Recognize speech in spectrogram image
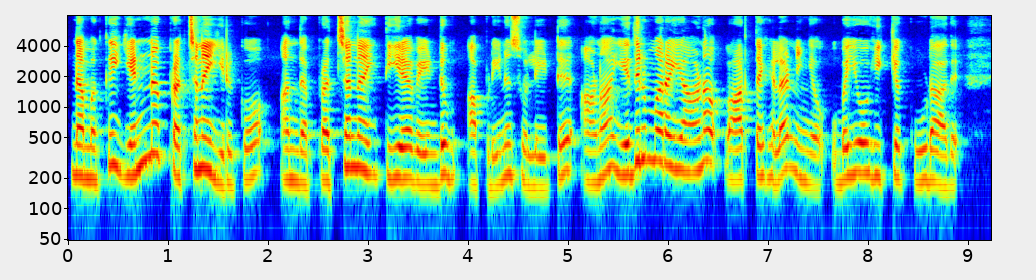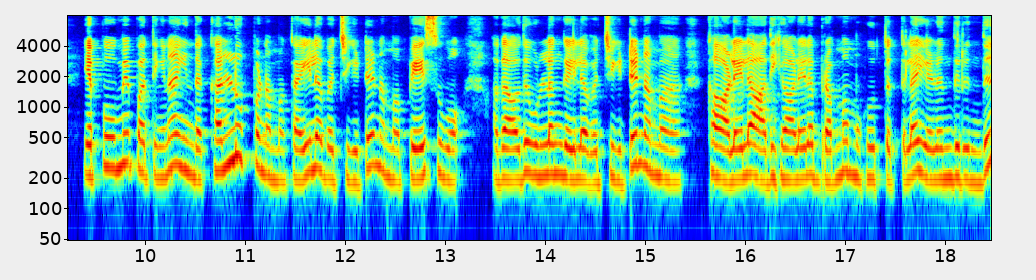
நமக்கு என்ன பிரச்சனை இருக்கோ அந்த பிரச்சனை தீர வேண்டும் அப்படின்னு சொல்லிட்டு ஆனால் எதிர்மறையான வார்த்தைகளை நீங்கள் உபயோகிக்க கூடாது. எப்போவுமே பார்த்தீங்கன்னா இந்த கல்லுப்பை நம்ம கையில் வச்சுக்கிட்டு நம்ம பேசுவோம். அதாவது உள்ளங்கையில் வச்சுக்கிட்டு நம்ம காலையில் அதிகாலையில் பிரம்ம முகூர்த்தத்தில் எழுந்திருந்து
